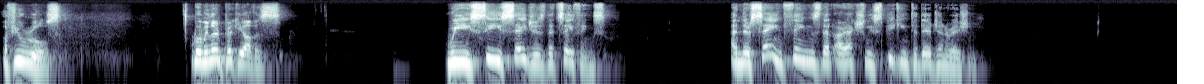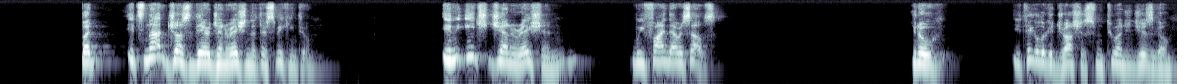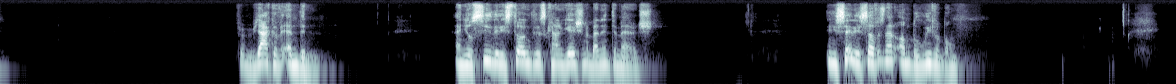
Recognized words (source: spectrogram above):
A few rules. When we learn Pirkei we see sages that say things, and they're saying things that are actually speaking to their generation. But it's not just their generation that they're speaking to. In each generation, we find ourselves. You know, you take a look at drushes from 200 years ago, from Yaakov Emden, and you'll see that he's talking to his congregation about intermarriage. And you say to yourself, isn't that unbelievable?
